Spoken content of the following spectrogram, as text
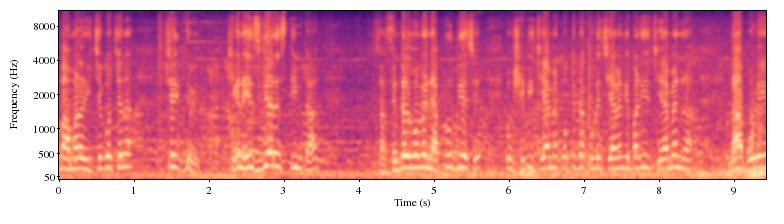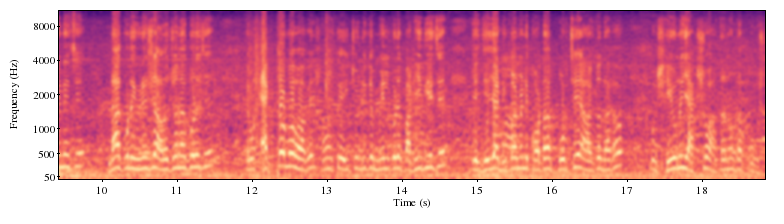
বা আমার আর ইচ্ছে করছে না, সে দেবে। সেখানে এসবিআরের স্কিমটা সেন্ট্রাল গভর্নমেন্ট অ্যাপ্রুভ দিয়েছে এবং সেটি চেয়ারম্যান প্রত্যেকটা বোর্ডে চেয়ারম্যানকে পাঠিয়ে চেয়ারম্যানরা না বোর্ডে এনেছে, না কোনো ইউনিভার্সিটি আলোচনা করেছে এবং একতরফাভাবে সমস্ত এইচওডিকে মেল করে পাঠিয়ে দিয়েছে যে যে যা ডিপার্টমেন্টে কটা পড়ছে হয়তো দেখাও এবং সেই অনুযায়ী একশো আটান্নটা পোস্ট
